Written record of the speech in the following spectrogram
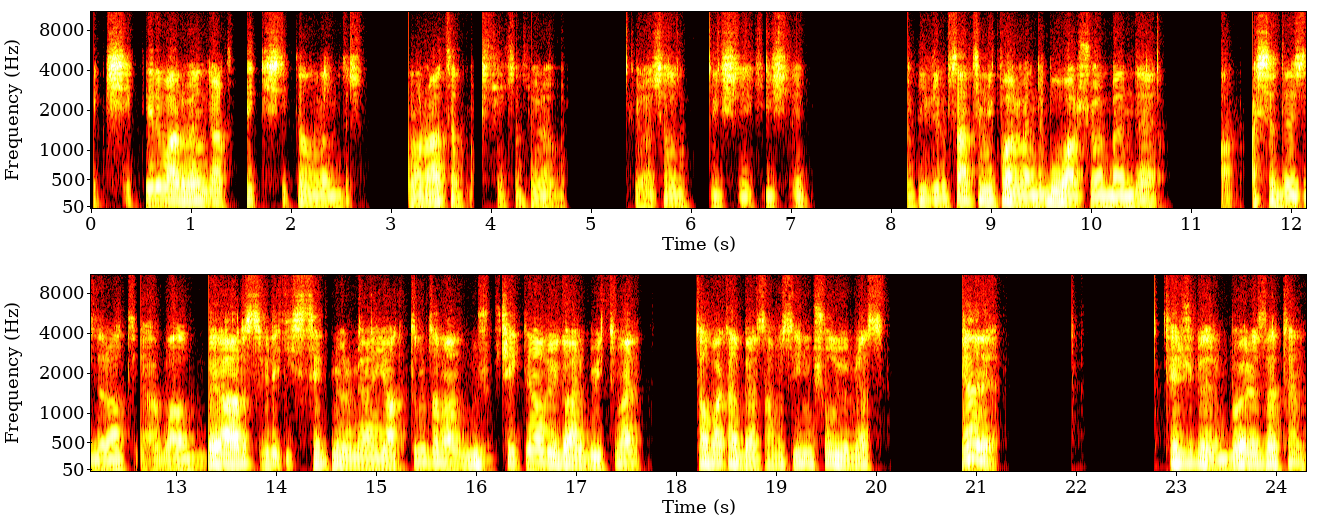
Tek kişilikleri var bence artık tek kişilik de alınabilir. Ama rahat yatmak istiyorsanız öyle olur. Şöyle açalım bir kişilik iki kişiliği. 120 santimlik var bende. Bu var şu an bende. Aşırı derecede rahat ya. Bel ağrısı bile hissetmiyorum yani. Yattığım zaman vücut şeklini alıyor galiba büyük ihtimal. Sabah kadar biraz havası inmiş oluyor biraz. Yani tecrübelerim böyle zaten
